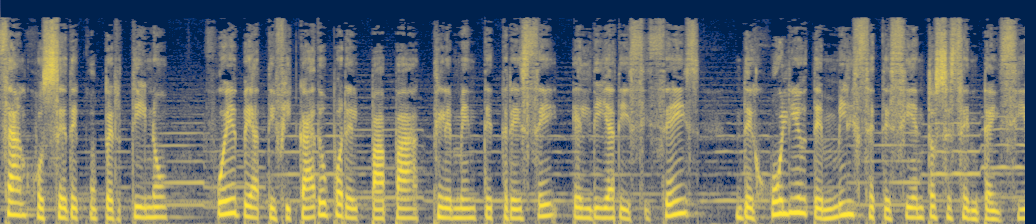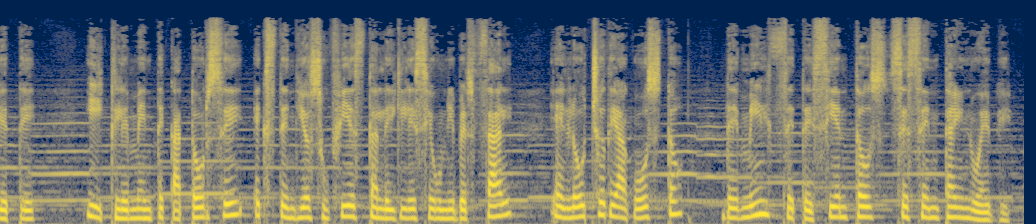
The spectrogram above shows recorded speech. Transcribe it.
San José de Cupertino fue beatificado por el Papa Clemente XIII el día 16 de julio de 1767 y Clemente XIV extendió su fiesta a la Iglesia Universal el 8 de agosto de 1769.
